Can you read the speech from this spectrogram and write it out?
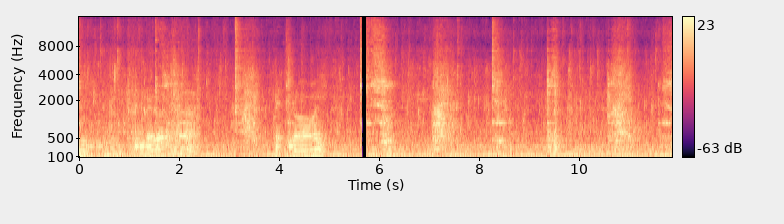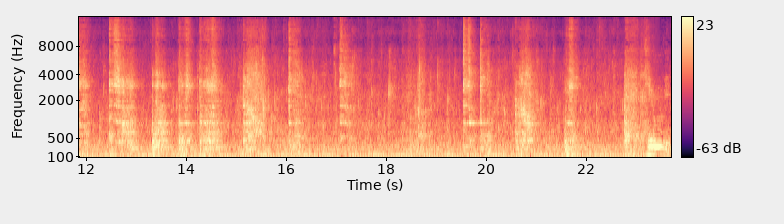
อืมถึงแล้วรสชาติเผ็ด ร้อนชิมอีก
